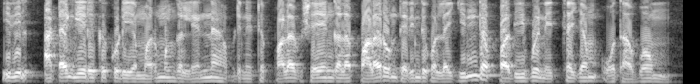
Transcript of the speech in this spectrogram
இதில் அடங்கி இருக்கக்கூடிய மர்மங்கள் என்ன? அப்படின்னுட்டு பல விஷயங்களை பலரும் தெரிந்து கொள்ள இந்த பதிவு நிச்சயம் உதவும்.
